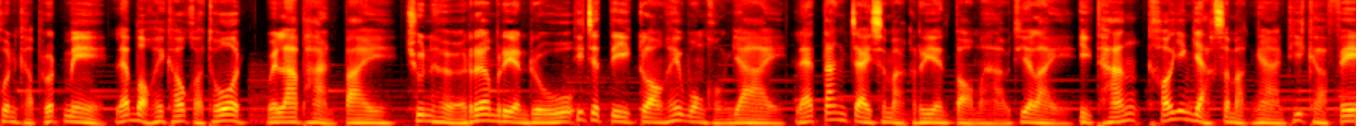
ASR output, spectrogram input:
คนขับรถเมล์และบอกให้เขาขอโทษ เวลาผ่านไปชุนเหอเริ่มเรียนรู้ที่จะตีกลองให้วงของยาย และตั้งใจสมัครเรียนต่อมหาวิทยาลัย อีกทั้งเขายังอยากสมัครงานที่คาเฟ่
